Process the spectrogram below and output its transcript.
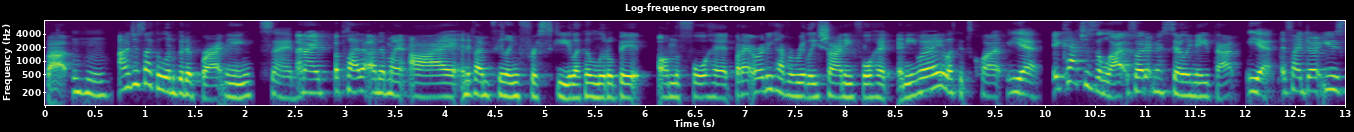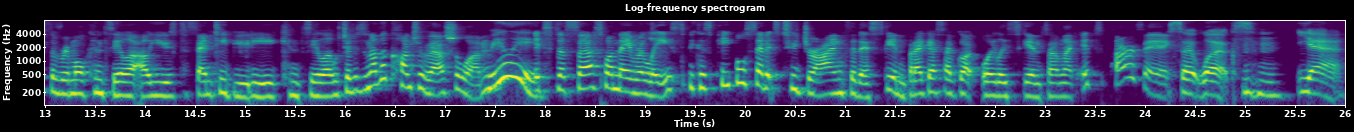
but hmm I just like a little bit of brightening. Same. And I apply that under my eye. And if I'm feeling frisky, like a little bit on the forehead, but I already have a really shiny forehead anyway. Like it's quite, yeah. it catches the light, so I don't necessarily need that. Yeah. If I don't use the Rimmel concealer, I'll use the Fenty Beauty concealer, which is another controversial one. Really? It's the first one they released because people said it's too drying for their skin, but I guess I've got oily skin, so I'm like, it's perfect. so it works. Mhm. Yeah.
